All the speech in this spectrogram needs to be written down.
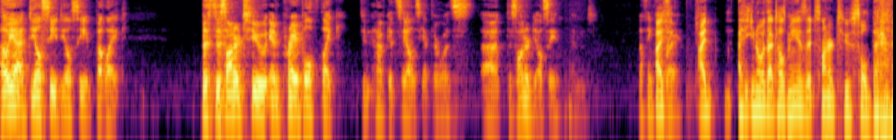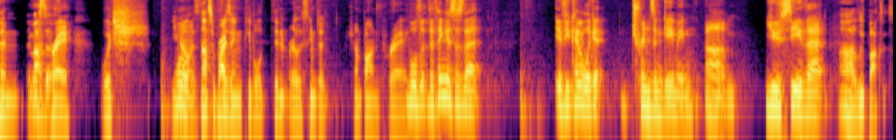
oh yeah, DLC, DLC, but like, but Dishonored two and Prey both like didn't have good sales yet. There was uh, Dishonored DLC and nothing for I Prey. th- I I think you know what that tells me is that Dishonored 2 sold better than, It must than have. Prey, which you Well- know is not surprising. People didn't really seem to jump on Prey. Well, the, the thing is, is that if you kind of look at trends in gaming, um, you see that ah, loot boxes.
